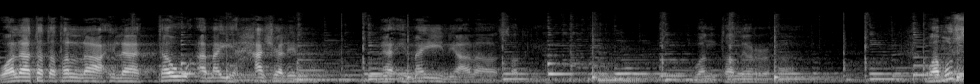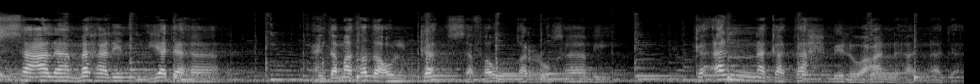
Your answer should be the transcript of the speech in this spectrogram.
ولا تتطلع إلى توأمي حجل نائمين على صدرها. وانتظرها. ومس على مهل يدها عندما تضع الكأس فوق الرخام كأنك تحمل عنها الندى.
